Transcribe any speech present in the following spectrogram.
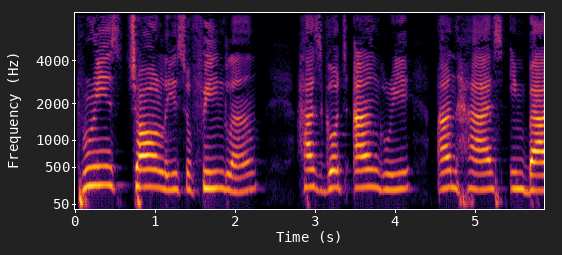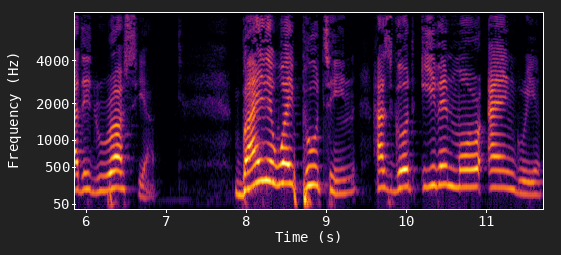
Prince Charles of England has got angry and has invaded Russia. By the way, Putin has got even more angry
